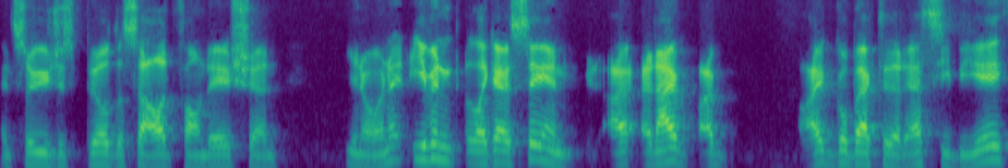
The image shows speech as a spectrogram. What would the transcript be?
and so you just build a solid foundation, you know, and it, even like I was saying, I and I I I go back to that SCBA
